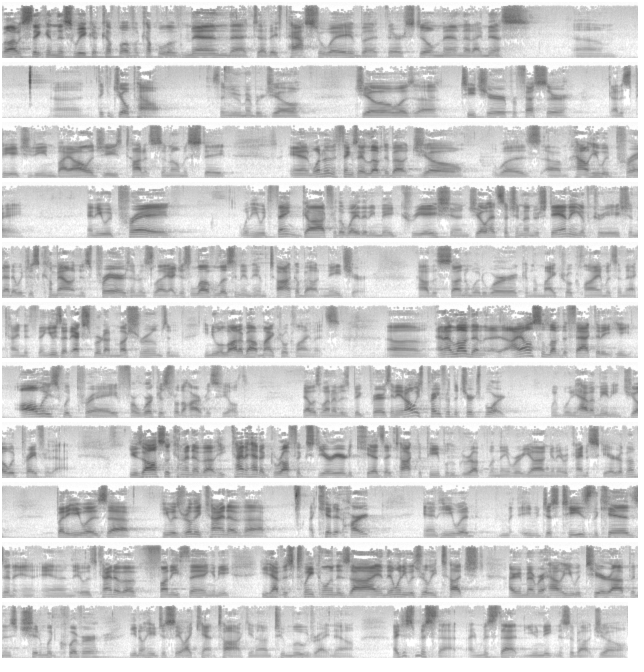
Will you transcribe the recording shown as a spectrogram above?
Well, I was thinking this week a couple of a couple of men that uh, they've passed away, but they're still men that I miss. Um, uh, think of Joe Powell. Some of you remember Joe. Joe was a teacher, professor, got his PhD in biology, taught at Sonoma State. And one of the things I loved about Joe was um, how he would pray. And he would pray when he would thank God for the way that he made creation, Joe had such an understanding of creation that it would just come out in his prayers. And it was like, I just love listening to him talk about nature, how the sun would work and the microclimates and that kind of thing. He was an expert on mushrooms and he knew a lot about microclimates. Um, and I love that. I also love the fact that he, always would pray for workers for the harvest field. That was one of his big prayers. And he'd always pray for the church board when we have a meeting. Joe would pray for that. He was also kind of a, he kind of had a gruff exterior to kids. I talked to people who grew up when they were young and they were kind of scared of him. But he was, uh, he was really kind of uh, a kid at heart, and he would, he would just tease the kids, and, and, and it was kind of a funny thing. And he, he'd have this twinkle in his eye, and then when he was really touched, I remember how he would tear up and his chin would quiver. You know, he'd just say, oh, I can't talk. You know, I'm too moved right now. I just miss that. I miss that uniqueness about Joe.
